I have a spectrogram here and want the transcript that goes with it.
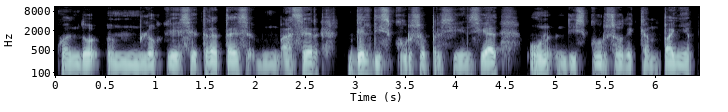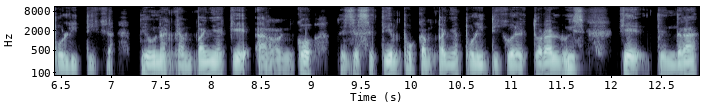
cuando mm, lo que se trata es mm, hacer del discurso presidencial un discurso de campaña política, de una campaña que arrancó desde hace tiempo, campaña político-electoral, Luis, que tendrá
